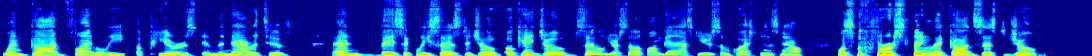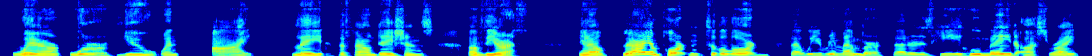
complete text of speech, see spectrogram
when God finally appears in the narrative and basically says to Job, Okay, Job, settle yourself. I'm going to ask you some questions now. What's the first thing that God says to Job? Where were you when I laid the foundations of the earth? You know, very important to the Lord that we remember that it is He who made us, right?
